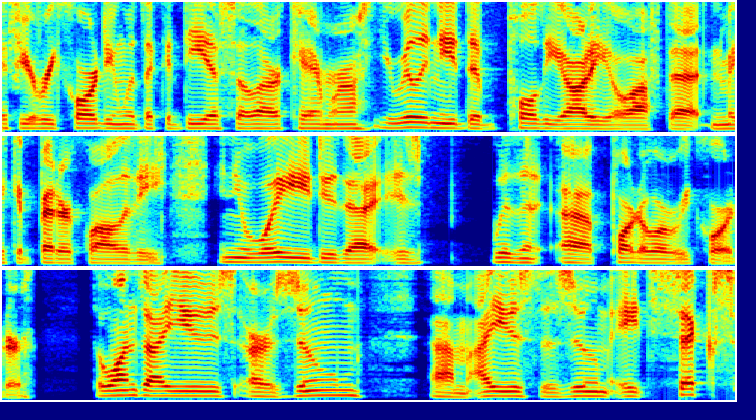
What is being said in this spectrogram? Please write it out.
if you're recording with like a DSLR camera, you really need to pull the audio off that and make it better quality. And the way you do that is with a uh, portable recorder. The ones I use are Zoom. Um, I use the Zoom H6.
